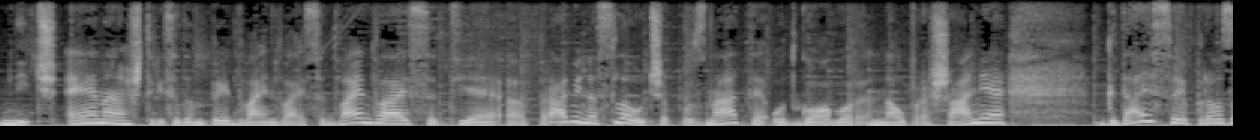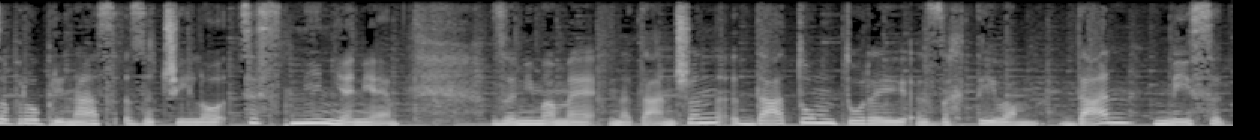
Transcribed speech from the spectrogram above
Nič 1, 475, 22, 22 je pravi naslov, če poznate odgovor na vprašanje, kdaj se je pravzaprav pri nas začelo cestninjenje. Zanima me natančen datum, torej zahtevam dan, mesec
